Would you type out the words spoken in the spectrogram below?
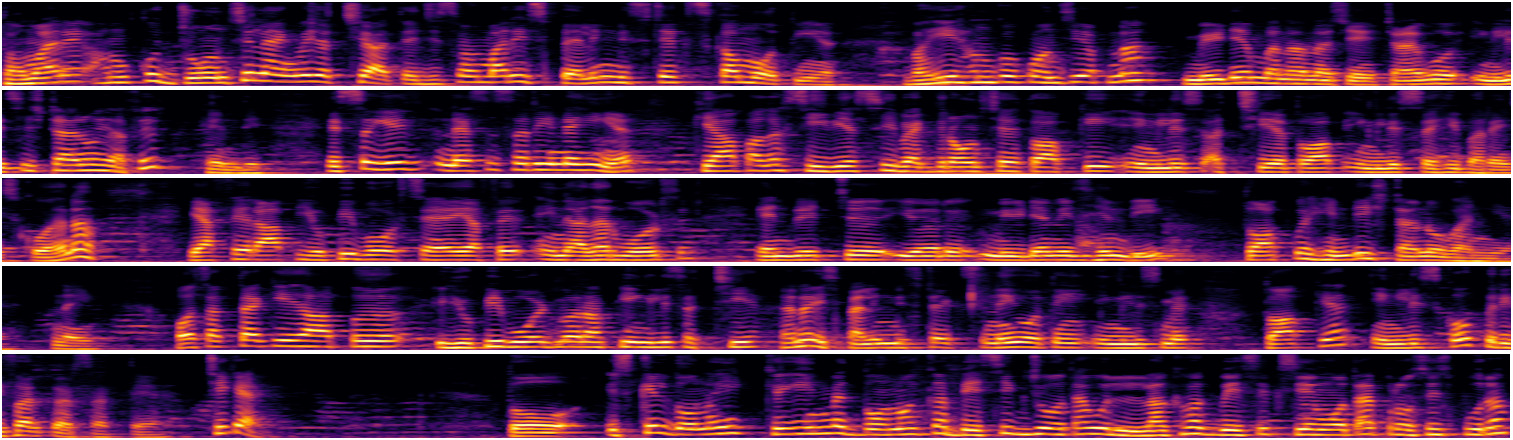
तो हमारे, हमको जोन सी लैंग्वेज अच्छी आती है, जिसमें हमारी स्पेलिंग मिस्टेक्स कम होती हैं, वही हमको कौन सी अपना मीडियम बनाना चाहिए, चाहे वो इंग्लिश स्टाइल हो या फिर हिंदी। इससे ये नेसेसरी नहीं है कि आप अगर C B S E background से हैं तो आपकी इंग्लिश अच्छी है तो आप इंग्लिश से ही भरें इसको, है ना? या फिर आप यूपी बोर्ड से हैं, या फिर in other boards in which your medium is Hindi तो आपको हिंदी स्टेनो भरनी है। नहीं। हो सकता है कि आप यूपी बोर्ड में और आपकी इंग्लिश अच्छी है है ना? स्पेलिंग मिस्टेक्स नहीं होती इंग्लिश में तो आप क्या इंग्लिश को प्रीफर कर सकते हैं, ठीक है? तो स्किल दोनों ही, क्योंकि इनमें दोनों का बेसिक जो होता है वो लगभग बेसिक सेम होता है प्रोसेस पूरा।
